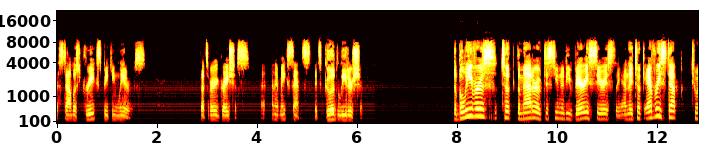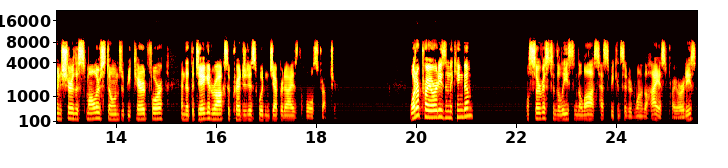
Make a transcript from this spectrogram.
established Greek speaking leaders. That's very gracious and it makes sense. It's good leadership. The believers took the matter of disunity very seriously, and they took every step to ensure the smaller stones would be cared for and that the jagged rocks of prejudice wouldn't jeopardize the whole structure. What are priorities in the kingdom? Well, service to the least and the lost has to be considered one of the highest priorities.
